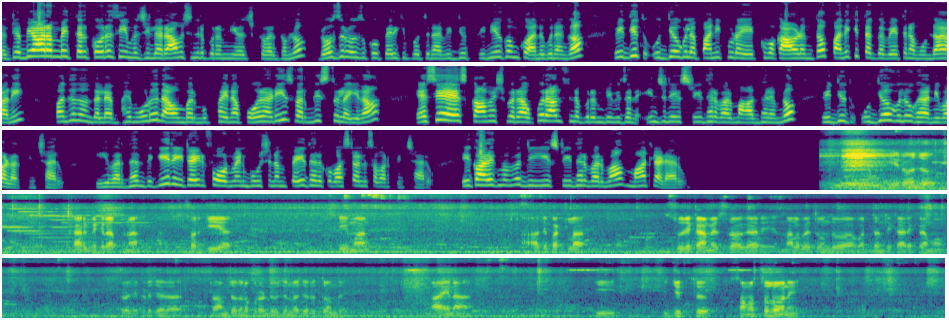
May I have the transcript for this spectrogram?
Doctor BR Ambedkar Konaseema జిల్లా రామచంద్రపురం నియోజకవర్గంలో రోజు రోజుకు పెరిగిపోతున్న విద్యుత్ వినియోగంకు అనుగుణంగా విద్యుత్ ఉద్యోగుల పని కూడా ఎక్కువ కావడంతో పనికి తగ్గ వేతనం ఉండాలని పంతొమ్మిది వందల డెబ్బై మూడు నవంబర్ ముప్పైన పోరాడి స్వర్గిస్తులైన ఎస్ఏఎస్ కామేశ్వరరావుకు రామచంద్రపురం డివిజన్ ఇంజనీర్ శ్రీధర్ వర్మ ఆధ్వర్యంలో విద్యుత్ ఉద్యోగులు ఘన నివాళులర్పించారు. ఈ వర్ధంతికి రిటైర్డ్ ఫోర్మెన్ భూషణం పేదలకు వస్త్రాలు సమర్పించారు. ఈ కార్యక్రమంలో డిఈ శ్రీధర్ వర్మ మాట్లాడారు. ఈరోజు కార్మిక రత్న స్వర్గీయ శ్రీమాన్ ఆదిపట్ల సూర్యకామేశ్వరరావు గారి నలభై తొమ్మిదవ వర్ధంతి కార్యక్రమం ఈరోజు ఇక్కడ జర రామచంద్రపురం డివిజన్లో జరుగుతుంది. ఆయన ఈ విద్యుత్ సంస్థలోని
